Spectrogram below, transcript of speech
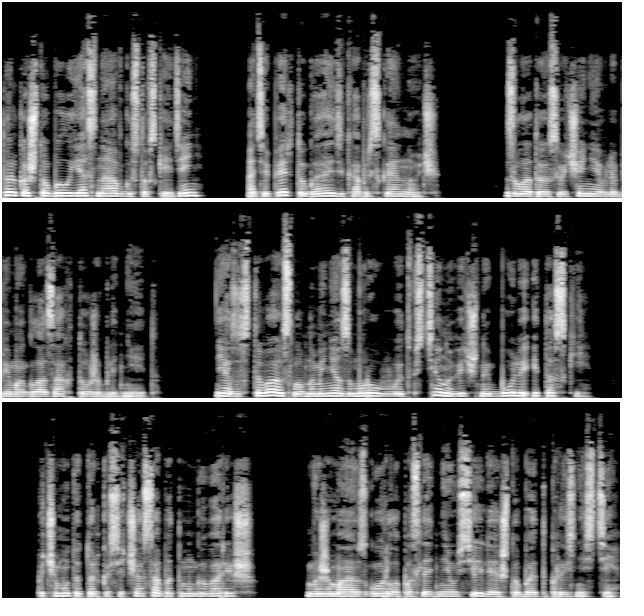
Только что был ясный августовский день, а теперь тугая декабрьская ночь. Золотое свечение в любимых глазах тоже бледнеет. Я застываю, словно меня замуровывают в стену вечной боли и тоски. Почему ты только сейчас об этом говоришь? Выжимаю с горла последние усилия, чтобы это произнести.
